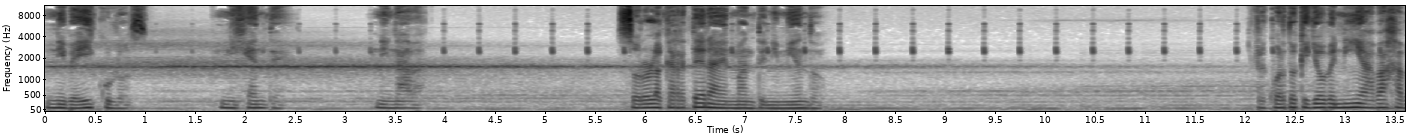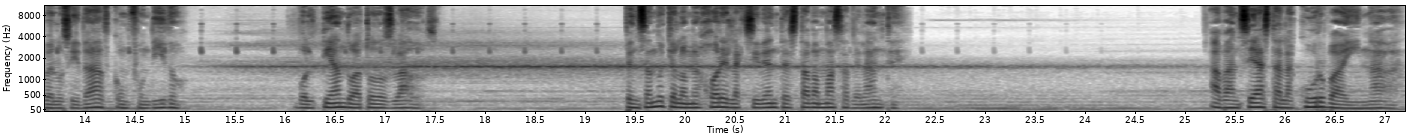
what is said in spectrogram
Ni vehículos, ni gente, ni nada. Solo la carretera en mantenimiento. Recuerdo que yo venía a baja velocidad, confundido, volteando a todos lados pensando que a lo mejor el accidente estaba más adelante. Avancé hasta la curva y nada.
